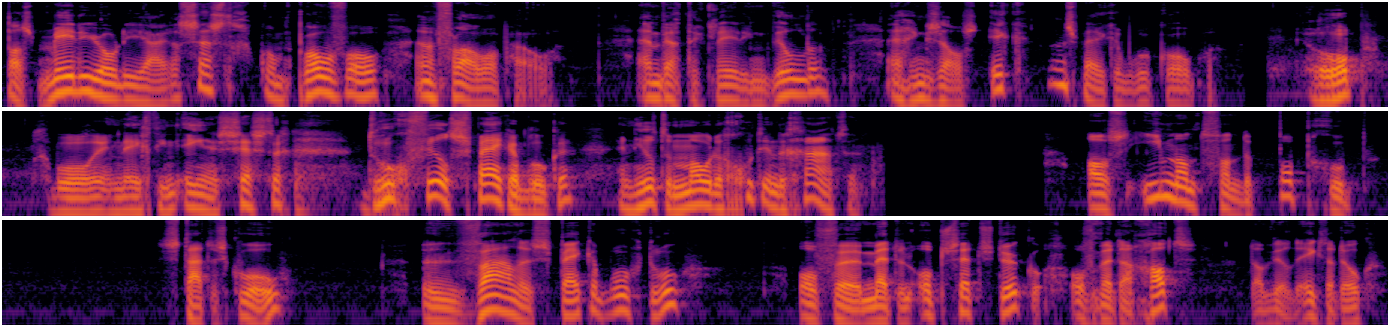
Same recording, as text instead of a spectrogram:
Pas medio de jaren 60 kwam Provo en flauw ophouden. En werd de kleding wilder en ging zelfs ik een spijkerbroek kopen. Rob, geboren in 1961, droeg veel spijkerbroeken en hield de mode goed in de gaten. Als iemand van de popgroep Status Quo een vale spijkerbroek droeg, of eh, met een opzetstuk of met een gat, dan wilde ik dat ook.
